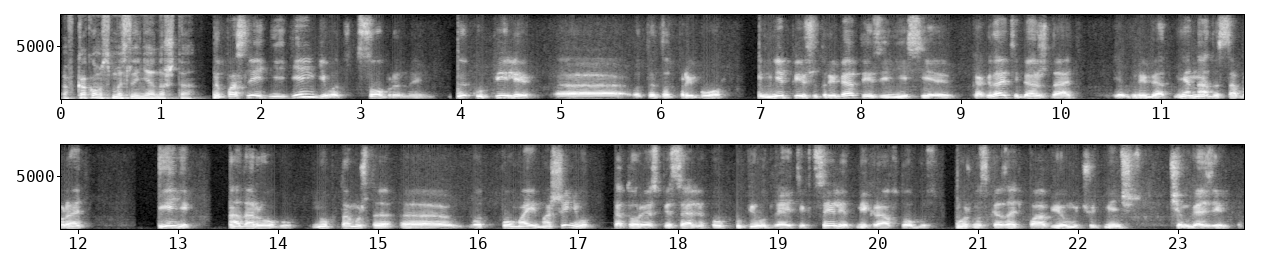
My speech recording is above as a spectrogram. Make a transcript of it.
В каком смысле не на что? На последние деньги, вот собранные, мы купили э, вот этот прибор. И мне пишут ребята из Енисея, когда тебя ждать? Я говорю, ребят, мне надо собрать денег на дорогу. Ну, потому что э, вот по моей машине, вот, которую я специально купил для этих целей, это микроавтобус, можно сказать, по объему чуть меньше, чем газелька.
